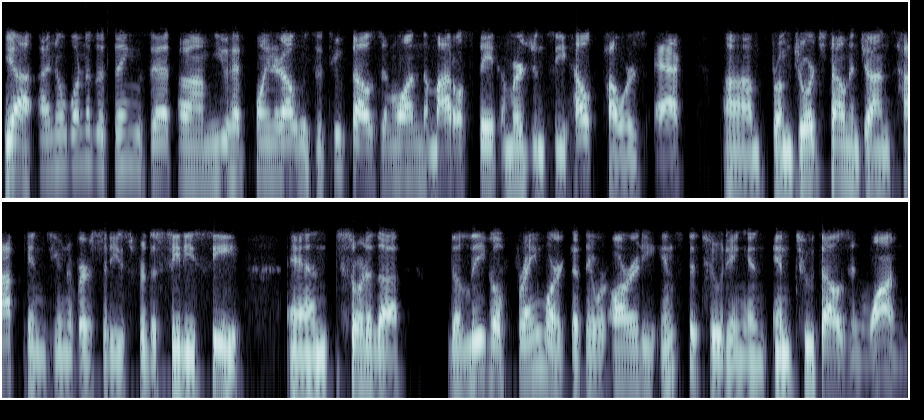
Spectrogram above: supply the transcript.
Yeah, I know one of the things that um, you had pointed out was the 2001, the Model State Emergency Health Powers Act um, from Georgetown and Johns Hopkins universities for the CDC, and sort of the the legal framework that they were already instituting in, in 2001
